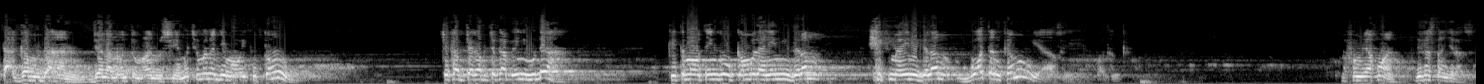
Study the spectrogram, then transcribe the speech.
tak kemudahan jalan untuk manusia, macam mana dia mau ikut kamu? Cakap-cakap-cakap ini mudah. Kita mau tengok kemudahan ini dalam hikmah ini dalam buatan kamu, ya akhi. Buatan kamu. مفهوم يا أخوان؟ جلست ان جلست.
